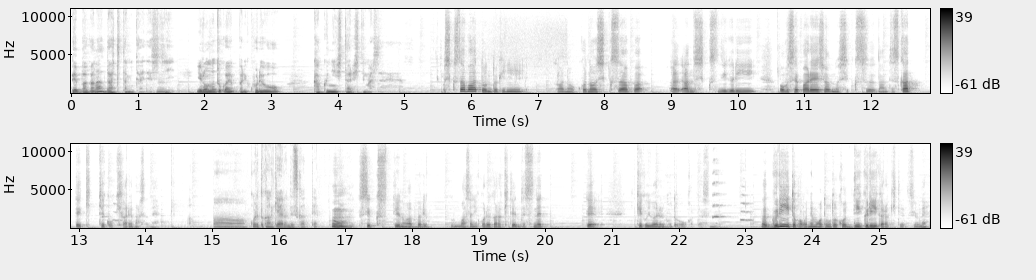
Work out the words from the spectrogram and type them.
ペーパーかな出してたみたいですし、うん、いろんなところやっぱりこれを確認したりしてましたね。シックス・アパートの時にあのこのシックスアパああの6 degree of separation の6なんですかって結構聞かれましたね。ああこれと関係あるんですかって。うん、6っていうのはやっぱりまさにこれから来てんですねって結構言われることが多かったですね。 GREE とかはね、もともと degree から来てるんですよね。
